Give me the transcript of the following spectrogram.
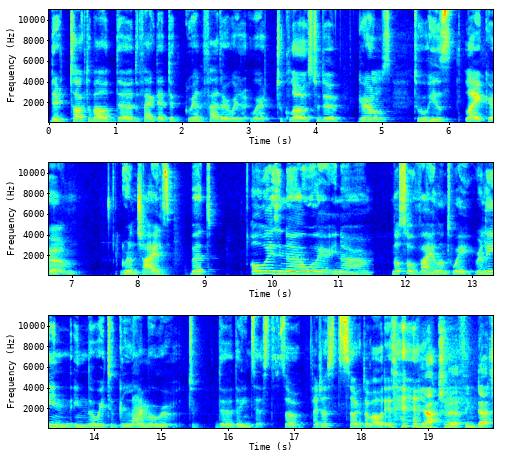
they talked about the, the fact that the grandfather were, were too close to the girls, to his like um, grandchild, but always in a way, in a not so violent way, really in, in the way to glamour to the, the incest. So I just talked about it. yeah, actually, I think that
